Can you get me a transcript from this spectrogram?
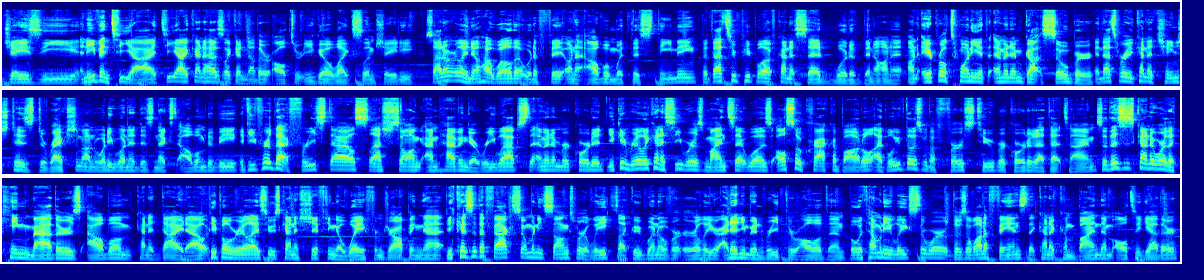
Jay-Z, and even T.I. T.I. kind of has like another alter ego like Slim Shady. So I don't really know how well that would have fit on an album with this theming, but that's who people have kind of said would have been on it. On April 20th, Eminem got sober, and that's where he kind of changed his direction on what he wanted his next album to be. If you've heard that freestyle slash song I'm Having a Relapse that Eminem recorded, you can really kind of see where his mindset was. Also Crack a Bottle, I believe those were the first two recorded at that time. So this is kind of where the King Mathers album kind of died out. People realized he was kind of shifting away from dropping that. Because of the fact so many songs were leaked, like we went over earlier. I didn't even read through all of them, but with how many leaks there were, there's a lot of fans that kind of combine them all together,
